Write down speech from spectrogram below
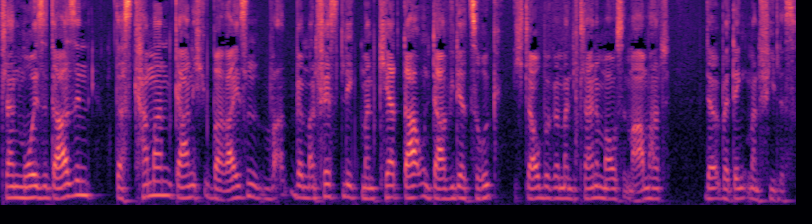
kleinen Mäuse da sind, das kann man gar nicht überreißen, wenn man festlegt, man kehrt da und da wieder zurück. Ich glaube, wenn man die kleine Maus im Arm hat, da überdenkt man vieles.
